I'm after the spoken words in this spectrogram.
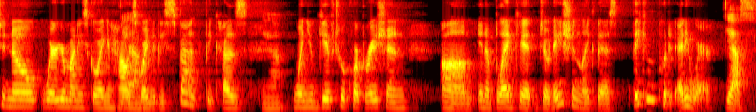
to know where your money's going and how it's going to be spent because Yeah. when you give to a corporation um, in a blanket donation like this, they can put it anywhere, Yes.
